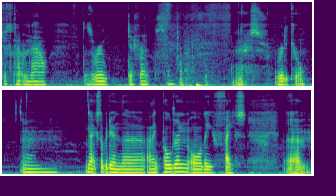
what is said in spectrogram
just looking at them now, there's a real difference. It's really cool. Um, next I'll be doing the, I think, pauldron or the face. Um,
